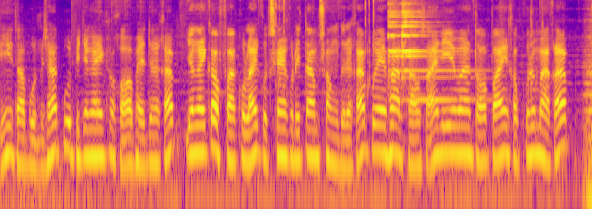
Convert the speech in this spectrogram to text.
นี้ถ้าพูดไม่ชัดพูดผิดยังไงก็ขออภัยด้วยนะครับ ยังไงก็ฝากกดไลค์กดแชร์กดติดตามช่องด้วยนะครับ เพื่อให้พลาดข่าวสายดีมาต่อไปขอบคุณมากครับ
